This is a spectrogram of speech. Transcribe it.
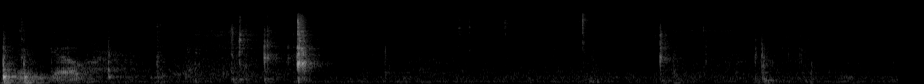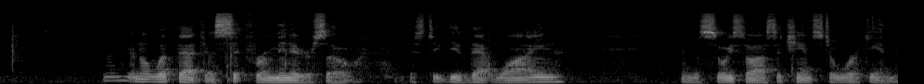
There we go. I'm gonna let that just sit for a minute or so, just to give that wine and the soy sauce a chance to work in.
